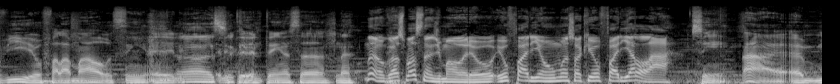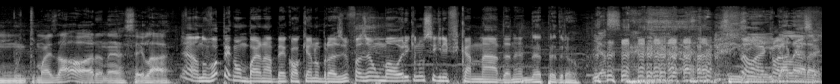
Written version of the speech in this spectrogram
ouvir eu falar mal, assim, é, ele, Ah, ele, ele tem essa, né? Não, eu gosto bastante de Maori. Eu, eu faria uma, só que eu faria lá. Sim. Ah, é, é muito mais da hora, né? Sei lá. É, eu não vou pegar um Barnabé qualquer no Brasil e fazer um Maori que não significa nada, né? Né, Pedrão? E assim- sim, Não, sim, é e claro que galera. assim,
